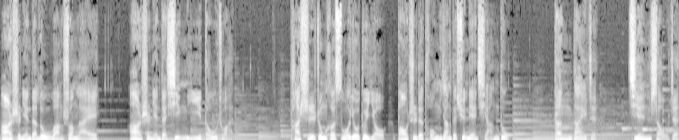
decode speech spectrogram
二十年的路往双来，二十年的星移斗转，他始终和所有队友。保持着同样的训练强度，等待着，坚守着，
